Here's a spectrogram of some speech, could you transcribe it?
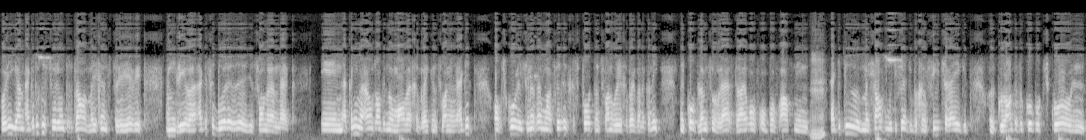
Hoor jy Jan, ek het ook 'n storie om te vertel wat my geïnspireer het in die lewe. Ek is gebore sonder 'n nek. En ek kan nie my arms altyd normaalweg gebruik en so aan. Ek het op skool ek nog eendag fisiek gesport en so aan hoe gebruik want ek kan nie my kop links of regs draai of op of af nie. Uh -huh. Ek het toe myself gemotiveer te begin fietsry. Ek het koerante verkoop op skool en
